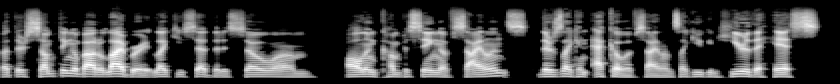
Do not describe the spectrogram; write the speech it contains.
But there's something about a library, like you said, that is so um all encompassing of silence. There's like an echo of silence. Like you can hear the hiss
